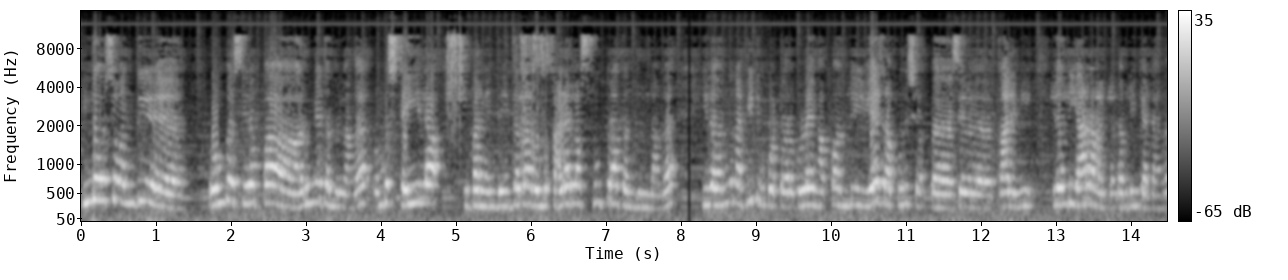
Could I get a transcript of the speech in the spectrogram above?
இந்த வருஷம் வந்து ரொம்ப சிறப்பா அருமையா தந்திருக்காங்க. ரொம்ப ஸ்டைலா பாருங்க இந்த இதெல்லாம் ரொம்ப கலர்லாம் சூப்பரா தந்திருந்தாங்க. இத வந்து நான் வீட்டுக்கு போட்டு வரக்குள்ள எங்க அப்பா வந்து ஏதுரா புதுசு காலனி இதை வந்து யாரா வாங்கிட்டு வந்த அப்படின்னு கேட்டாங்க.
